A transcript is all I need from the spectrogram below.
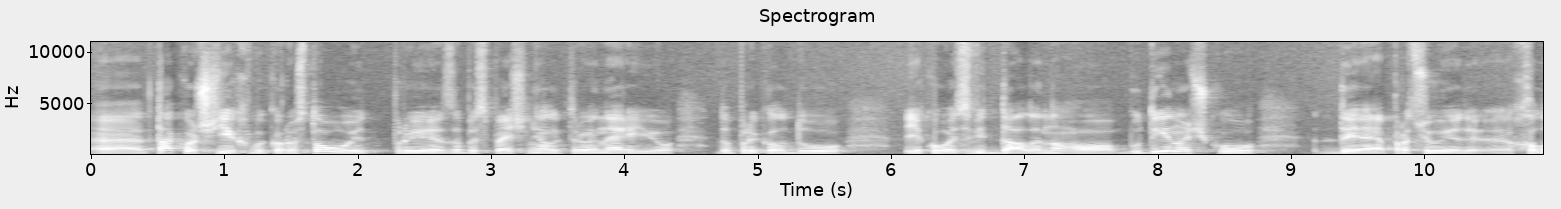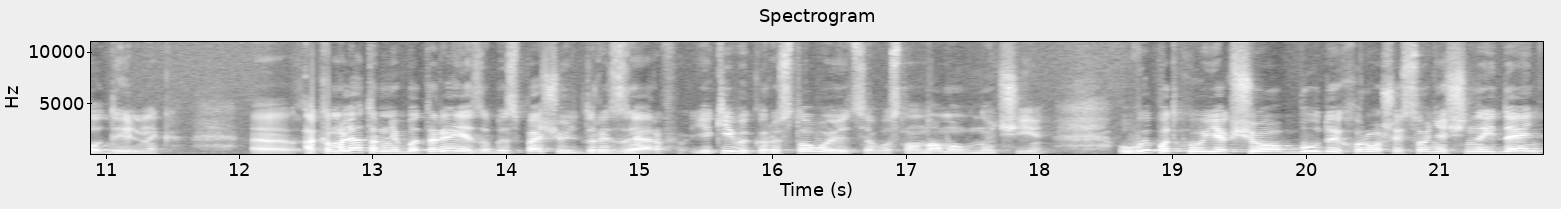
Е, Також їх використовують при забезпеченні електроенергією, до прикладу, якогось віддаленого будиночку, де працює е, холодильник. Е, Акумуляторні батареї забезпечують резерв, який використовується в основному вночі. У випадку, якщо буде хороший сонячний день,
